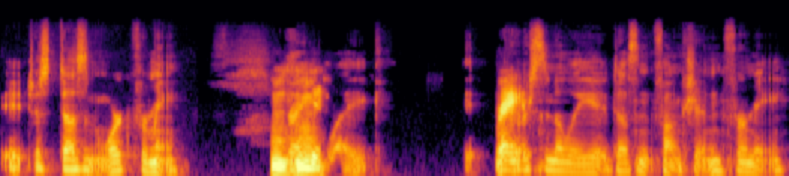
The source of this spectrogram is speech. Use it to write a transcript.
It just doesn't work for me. Mhm. Right. Like, it- Right. personally, it doesn't function for me.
